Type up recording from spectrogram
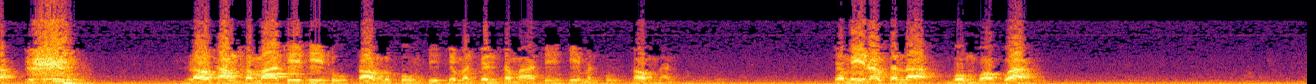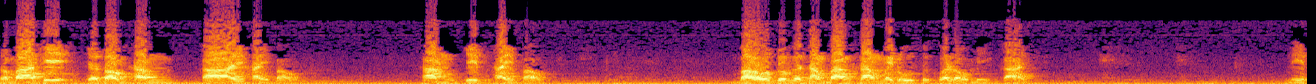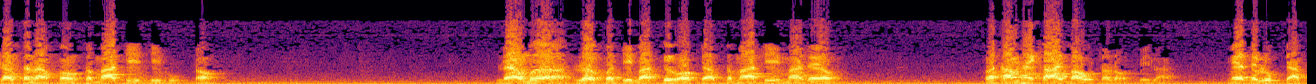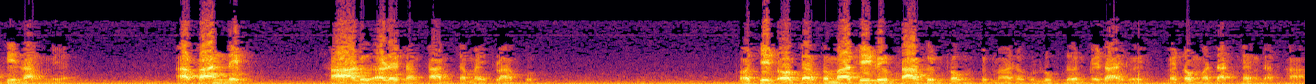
เราทำสมาธิที่ถูกต้องหรือภูมิจิตที่มันเป็นสมาธิที่มันถูกต้องนั้น จะมีลักษณะบ่งบอกว่า สมาธิจะต้องทำกายให้เบาทำจิตให้เบา เบาจนกระทั่งบางครั้งไม่รู้สึกว่าเรามีกาย นี่ลักษณะของสมาธิที่ถูกต้อง แล้วเมื่อเลิกปฏิบัติคือออกจากสมาธิมาแล้ว ก็ทำให้กายเบาตลอดเวลา แม้แต่ลุกจากที่นั่งเนี่ย อาการเหน็บาหรืออะไรต่างๆ จะไม่ปรากฏพอจิตออกจากสมาธิลืมตาขึ้นตรงขึ้นมาแล้วก็ลุกเดินไปได้เลย ไม่ต้องมาดัดแข้งดัดขา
